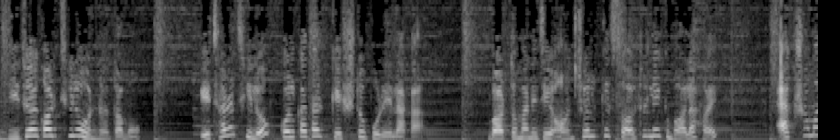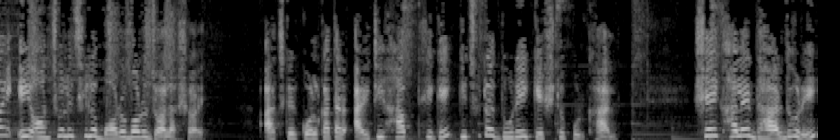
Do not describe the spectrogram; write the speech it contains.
বিজয়গড় ছিল অন্যতম। এছাড়া ছিল কলকাতার কেষ্টপুর এলাকা। বর্তমানে যে অঞ্চলকে সল্টলেক বলা হয়, একসময় এই অঞ্চলে ছিল বড় বড় জলাশয়। আজকের কলকাতার আইটি হাব থেকে কিছুটা দূরেই কেষ্টপুর খাল। সেই খালের ধার ধরেই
